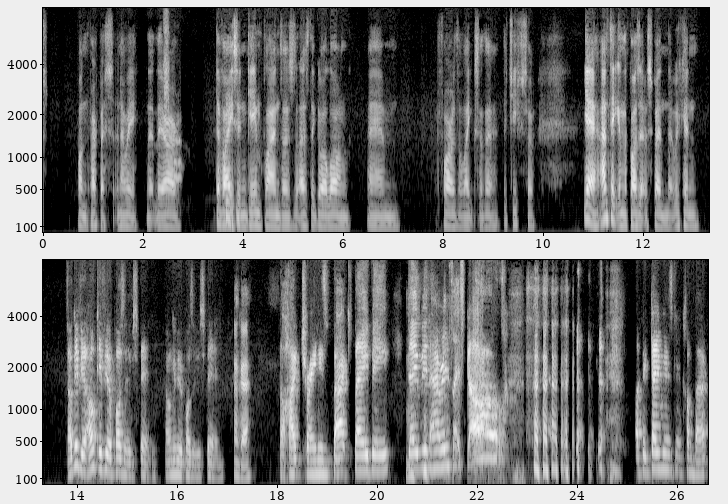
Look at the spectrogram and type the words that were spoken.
on purpose in a way that they are devising game plans as as they go along. Um, for the likes of the the Chiefs. So yeah, I'm taking the positive spin that we can. I'll give you. I'll give you a positive spin. I'll give you a positive spin. Okay. The hype train is back, baby. Damien Harris, let's go. I think Damien's going to come back.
